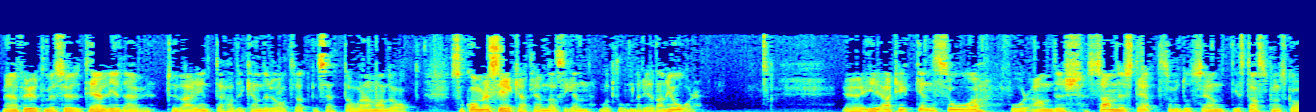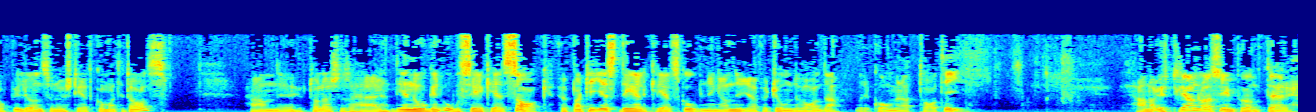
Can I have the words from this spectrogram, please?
Men förutom i Södertälje där vi tyvärr inte hade kandidater att besätta våra mandat så kommer det säkert att lämnas in motioner redan i år. I artikeln så får Anders Sannerstedt som är docent i statskunskap vid Lunds universitet komma till tals. Han eh, uttalar sig så här. Det är nog en osäkerhetssak. För partiets del krävs skolning av nya förtroendevalda och det kommer att ta tid. Han har ytterligare några synpunkter.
